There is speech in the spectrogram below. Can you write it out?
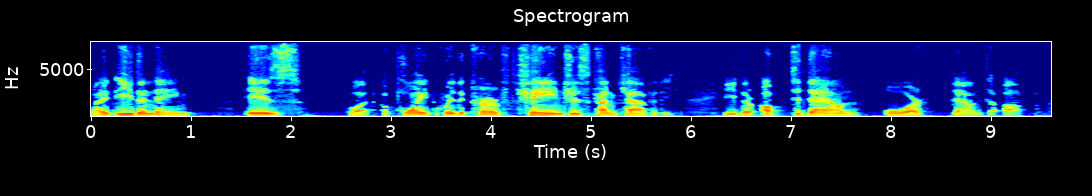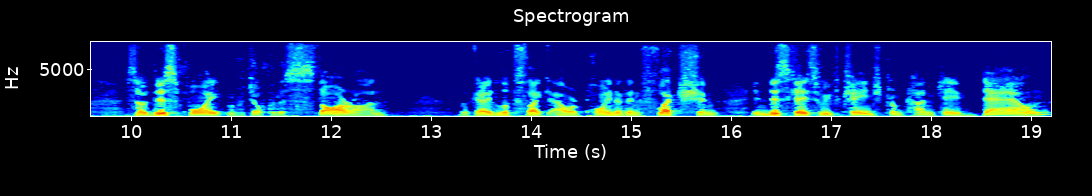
right, either name, is what? A point where the curve changes concavity, either up to down or down to up. So this point, which I'll put a star on, okay, looks like our point of inflection. In this case, we've changed from concave down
